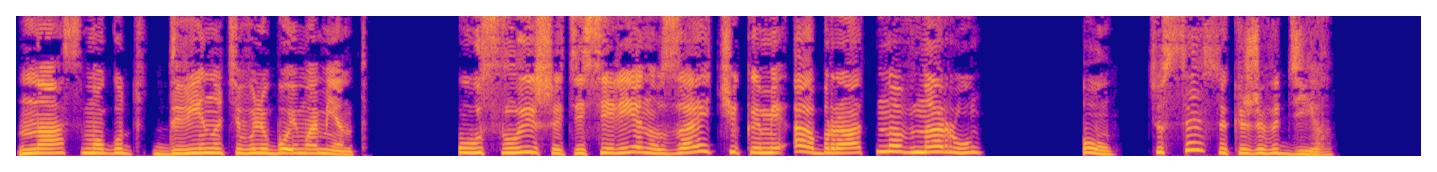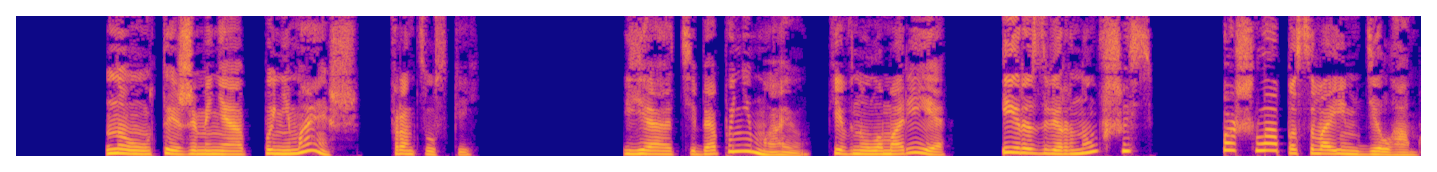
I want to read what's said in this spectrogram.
Нас могут двинуть в любой момент. Услышите сирену зайчиками обратно в нору. О, tu sais ce que je veux dire? Ну, ты же меня понимаешь, французский? Я тебя понимаю, кивнула Мария и, развернувшись, пошла по своим делам.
